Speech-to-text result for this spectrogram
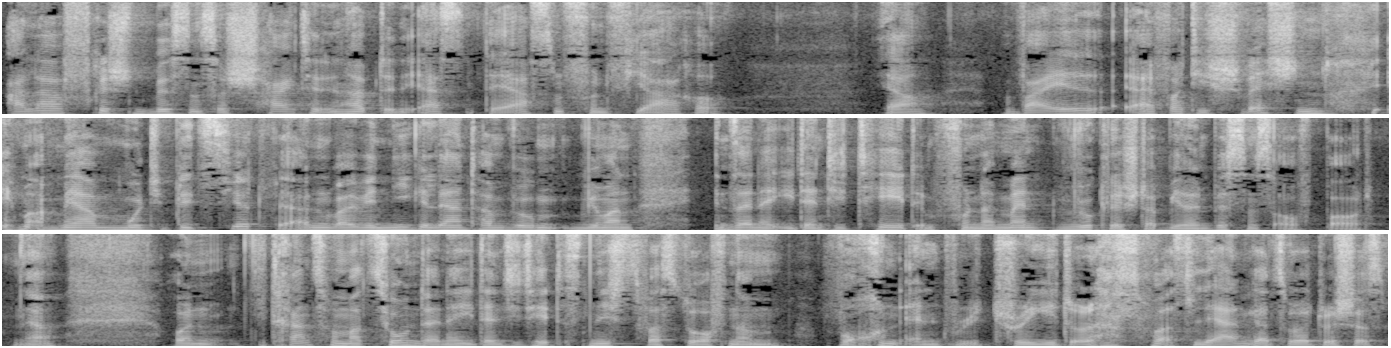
aller frischen Businesses scheitern innerhalb der ersten, der ersten fünf Jahre. Ja, weil einfach die Schwächen immer mehr multipliziert werden, weil wir nie gelernt haben, wie man in seiner Identität, im Fundament wirklich stabil ein Business aufbaut. Ja? Und die Transformation deiner Identität ist nichts, was du auf einem Wochenend-Retreat oder sowas lernen kannst oder durch das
